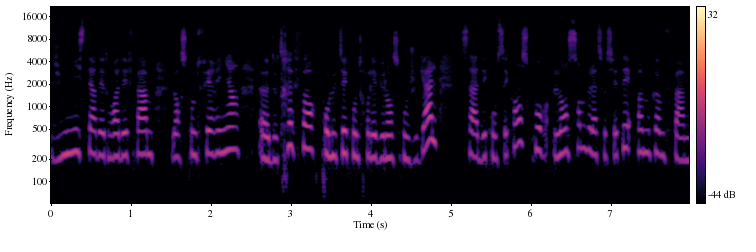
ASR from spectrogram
du ministère des droits des femmes, lorsqu'on ne fait rien de très fort pour lutter contre les violences conjugales, ça a des conséquences pour l'ensemble de la société, hommes comme femmes.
